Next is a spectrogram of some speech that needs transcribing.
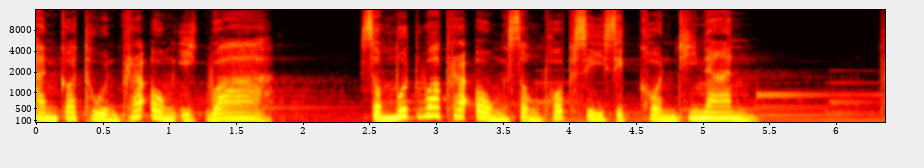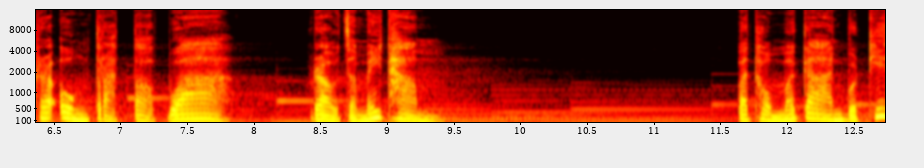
ท่านก็ทูลพระองค์อีกว่า สมมุติว่าพระองค์ทรงพบสี่สิบคนที่นั่น พระองค์ตรัสตอบว่า เราจะไม่ทำปฐมกาลบทที่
